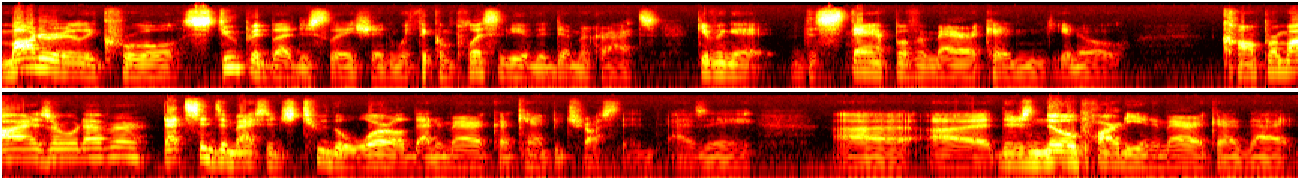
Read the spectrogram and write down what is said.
moderately cruel, stupid legislation with the complicity of the Democrats, giving it the stamp of American, you know, compromise or whatever, that sends a message to the world that America can't be trusted as a. Uh, uh, there's no party in America that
